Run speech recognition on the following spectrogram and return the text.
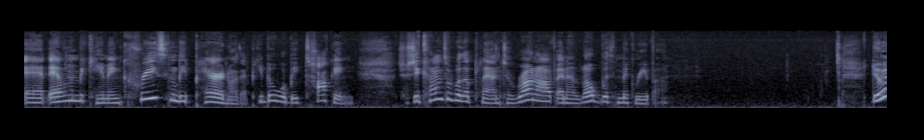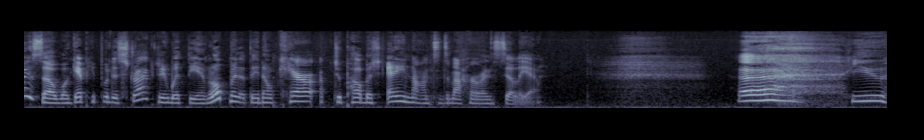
and Evelyn became increasingly paranoid that people would be talking, so she comes up with a plan to run off and elope with Mick Riva. Doing so will get people distracted with the elopement that they don't care to publish any nonsense about her and Celia. Uh, you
